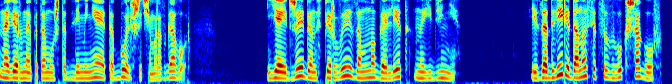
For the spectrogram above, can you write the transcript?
Наверное, потому что для меня это больше, чем разговор. Я и Джейден впервые за много лет наедине. Из-за двери доносится звук шагов,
